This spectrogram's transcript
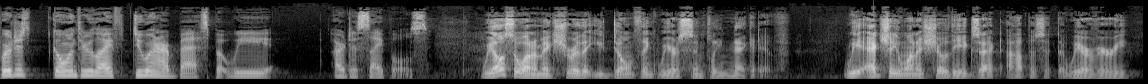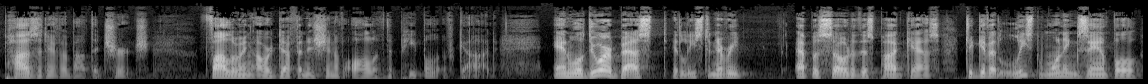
We're just going through life doing our best, but we are disciples. We also want to make sure that you don't think we are simply negative we actually want to show the exact opposite that we are very positive about the church, following our definition of all of the people of God. And we'll do our best, at least in every episode of this podcast, to give at least one example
